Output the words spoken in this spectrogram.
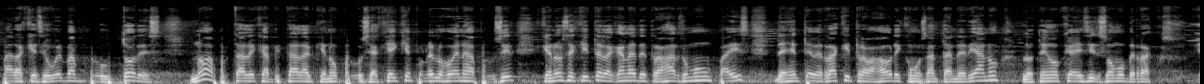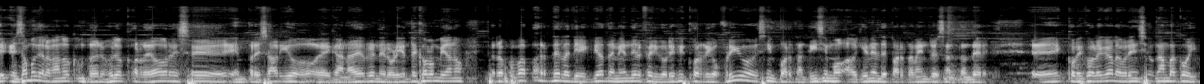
para que se vuelvan productores, no aportarle capital al que no produce. Aquí hay que poner los jóvenes a producir, que no se quiten las ganas de trabajar. Somos un país de gente berraca y trabajadora y como santanderiano lo tengo que decir, somos berracos. Estamos dialogando con Pedro Julio Corredor, ese empresario eh, ganadero en el oriente colombiano, pero forma parte de la directiva también del frigorífico Río Frío, es importantísimo aquí en el departamento de Santander. Eh, con mi colega Laurencio Gambacoy,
